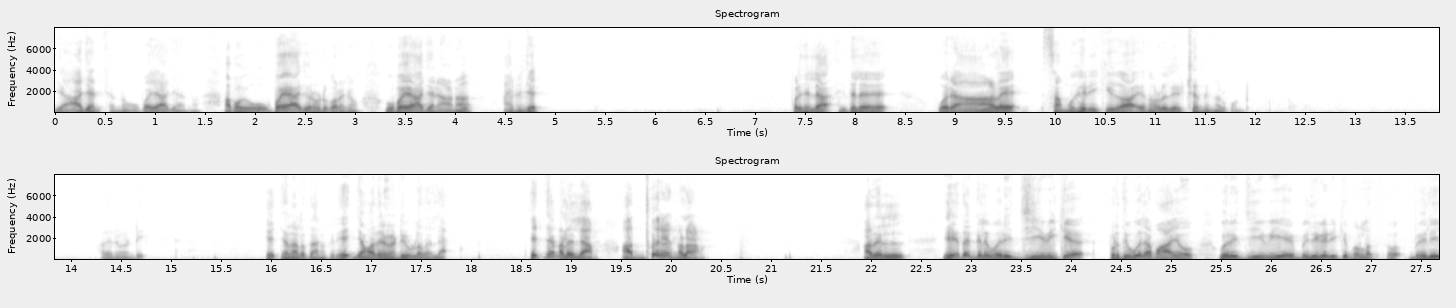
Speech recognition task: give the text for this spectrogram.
യാജൻ എന്നും ഉപയാജൻ എന്നും. അപ്പോൾ ഉപയാജനോട് പറഞ്ഞു ഉപയാജനാണ് അനുജൻ. പറഞ്ഞില്ല ഇതിൽ ഒരാളെ സംഹരിക്കുക എന്നുള്ള ലക്ഷ്യം നിങ്ങൾക്കുണ്ട്. അതിനുവേണ്ടി യജ്ഞം നടത്താനൊക്കെ. യജ്ഞം അതിനുവേണ്ടിയുള്ളതല്ല. യജ്ഞങ്ങളെല്ലാം അധ്വരങ്ങളാണ്. അതിൽ ഏതെങ്കിലും ഒരു ജീവിക്ക് പ്രതികൂലമായോ ഒരു ജീവിയെ ബലി കഴിക്കുന്നുള്ള ബലി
